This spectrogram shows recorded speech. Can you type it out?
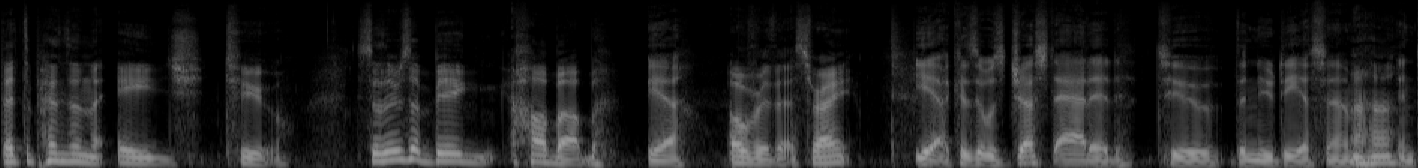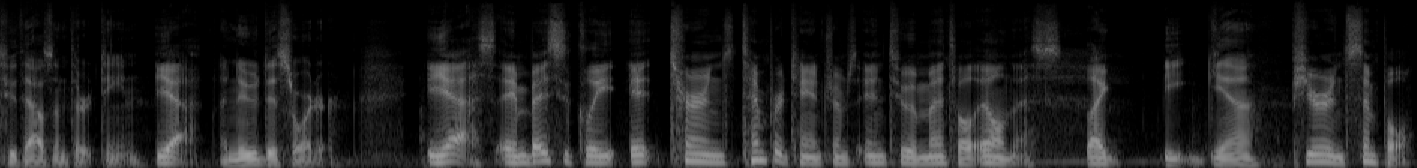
that depends on the age too. So there's a big hubbub Yeah. over this, right? Yeah, because it was just added to the new DSM Uh-huh. in 2013. Yeah. A new disorder. Yes, and basically it turns temper tantrums into a mental illness. Like Yeah, pure and simple.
